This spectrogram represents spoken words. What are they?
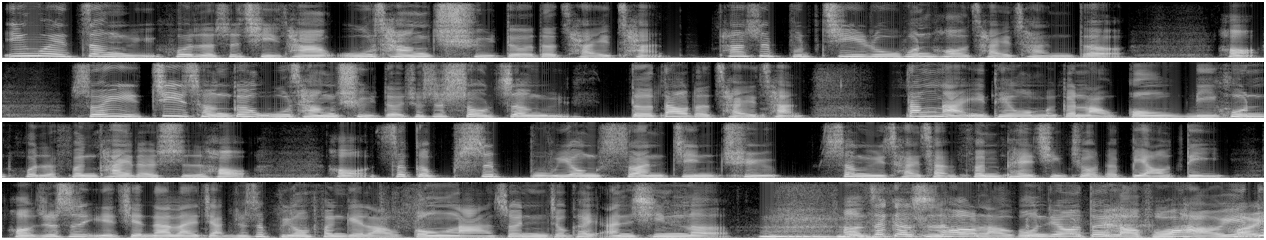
因为赠与或者是其他无偿取得的财产，它是不计入婚后财产的。好，所以继承跟无偿取得就是受赠与得到的财产。当哪一天我们跟老公离婚或者分开的时候，好，这个是不用算进去剩余财产分配请求的标的，好，就是也简单来讲，就是不用分给老公啦，所以你就可以安心了。嗯，这个时候老公就要对老婆好一点，一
